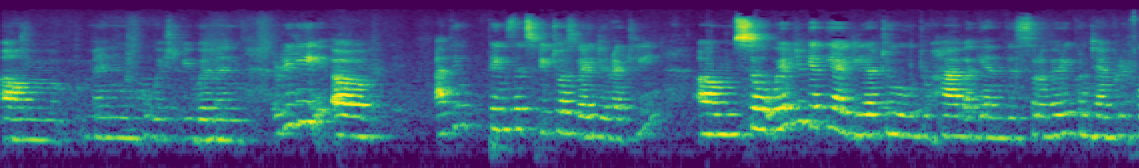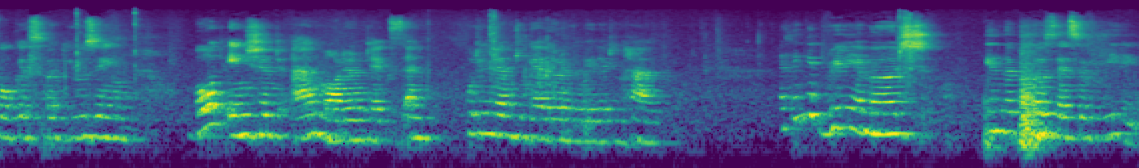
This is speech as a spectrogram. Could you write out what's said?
um, men who wish to be women. Really, uh, I think things that speak to us very directly. Um, so where did you get the idea to, to have, again, this sort of very contemporary focus, but using both ancient and modern texts and putting them together in the way that you have? I think it really emerged in the process of reading.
